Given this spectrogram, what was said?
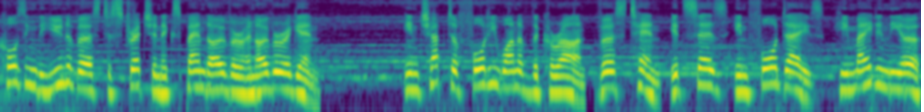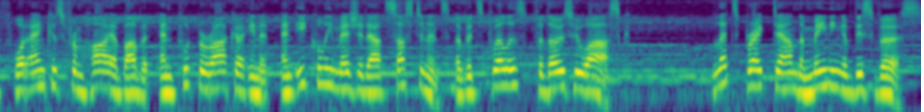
causing the universe to stretch and expand over and over again. In chapter 41 of the Quran, verse 10, it says, In four days, he made in the earth what anchors from high above it, and put barakah in it, and equally measured out sustenance of its dwellers, for those who ask. Let's break down the meaning of this verse.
